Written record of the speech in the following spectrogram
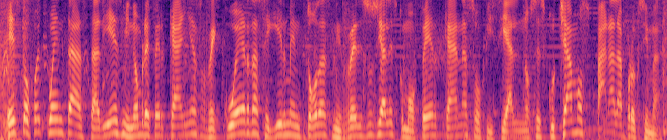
Esto fue Cuenta hasta 10, mi nombre es Fer Cañas, recuerda seguirme en todas mis redes sociales como Fer Canas Oficial, nos escuchamos para la próxima.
